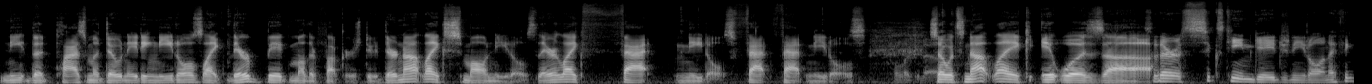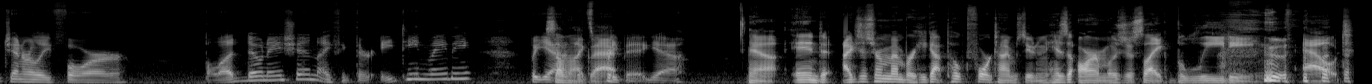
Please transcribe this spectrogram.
need the plasma donating needles like they're big motherfuckers, dude. They're not like small needles. They're like fat needles, fat fat needles. It. So it's not like it was uh So they're a 16 gauge needle, and I think generally for blood donation, I think they're 18 maybe. But yeah, Something like it's that. pretty big. Yeah. Yeah, and I just remember he got poked four times, dude, and his arm was just like bleeding out.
